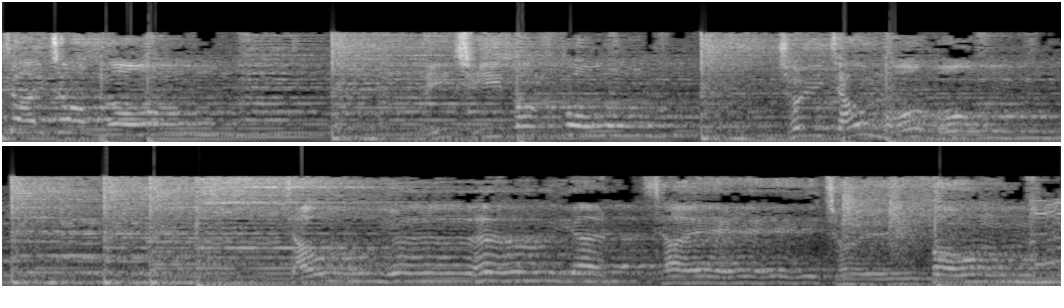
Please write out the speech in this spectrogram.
在作弄，你似北風吹走我夢。就讓一切隨風。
